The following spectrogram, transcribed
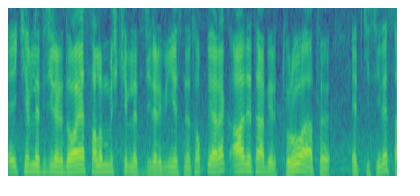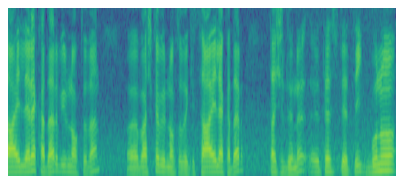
e, kirleticileri, doğaya salınmış kirleticileri bünyesinde toplayarak adeta bir truva atı etkisiyle sahillere kadar bir noktadan e, başka bir noktadaki sahile kadar taşıdığını e, tespit ettik. Bunu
